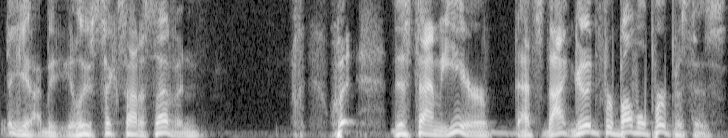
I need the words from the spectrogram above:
Yeah, I mean, you lose six out of seven. this time of year, that's not good for bubble purposes.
